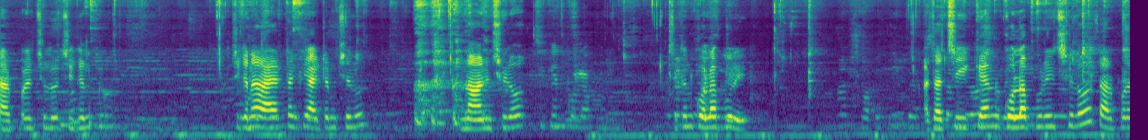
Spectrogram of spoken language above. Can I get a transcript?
তারপরে ছিল চিকেন। চিকেনের আর একটা কি আইটেম ছিল? নান ছিল। চিকেন কোলাপুরি। চিকেন কোলাপুরি। আচ্ছা চিকেন কোলাপুরি ছিল তারপরে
